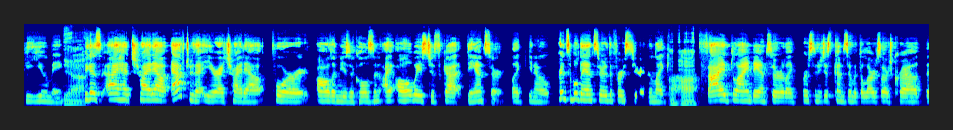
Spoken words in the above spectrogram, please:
fuming Yeah. because I had tried out after that year. I tried out for all the musicals, and I always just got dancer, like you know, principal dancer the first year, and then like Uh-huh. sideline dancer, like person who just comes in with the large, large crowd the,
